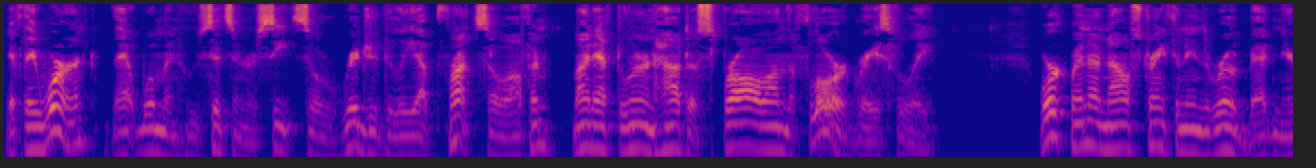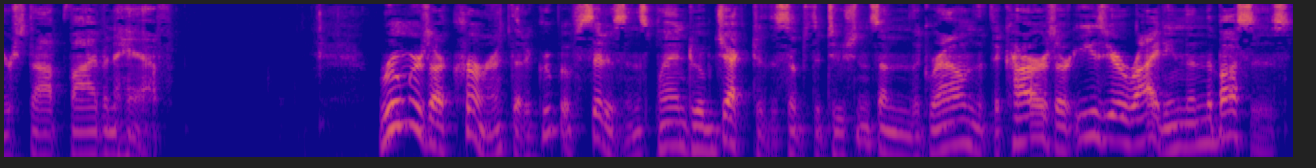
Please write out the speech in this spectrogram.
If they weren't, that woman who sits in her seat so rigidly up front so often might have to learn how to sprawl on the floor gracefully. Workmen are now strengthening the roadbed near stop five and a half. Rumors are current that a group of citizens plan to object to the substitutions on the ground that the cars are easier riding than the buses.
